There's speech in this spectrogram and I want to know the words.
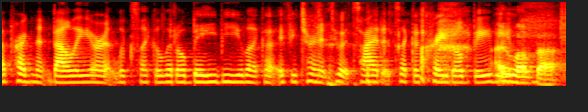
a pregnant belly, or it looks like a little baby. Like a, if you turn it to its side, it's like a cradled baby. i love that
